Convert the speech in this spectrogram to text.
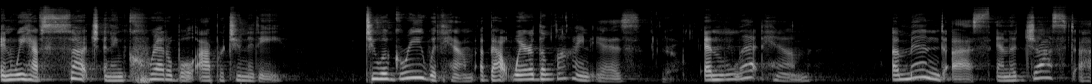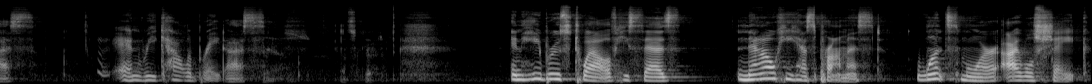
And we have such an incredible opportunity to agree with him about where the line is yeah. and let him amend us and adjust us and recalibrate us. Yes, that's good. In Hebrews 12, he says, now he has promised, once more I will shake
